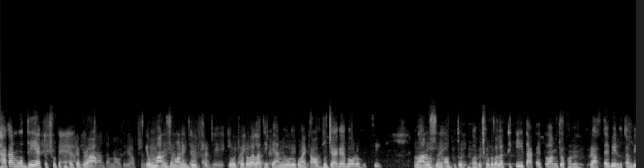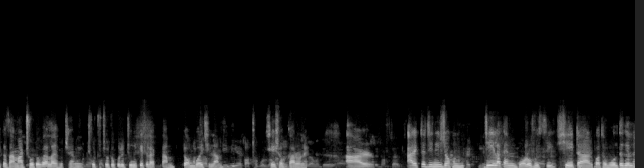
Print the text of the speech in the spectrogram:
ঢাকার মধ্যেই একটা ছোটখাটো হ্যাঁ একটা গ্রাম। এবং মানুষজন অনেক ডিফারেন্ট তো ছোটবেলা থেকে আমি ওরকম একটা অদ্ভুত জায়গায় বড় হচ্ছি তো মানুষজন অদ্ভুত অদ্ভুত ভাবে ছোটবেলা থেকেই থেকেই তাকাইতো আমি যখন হয়ে রাস্তায় বের হতাম বিকজ আমার ছোটবেলায় হচ্ছে আমি ছোট ছোট করে চুল কেটে রাখতাম টমবয় আচ্ছা ছিলাম। সেই সব কারণে। আর আরেকটা জিনিস যখন যে এলাকায় আমি বড় হয়েছি এখন সেটার কথা বলতে গেলে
